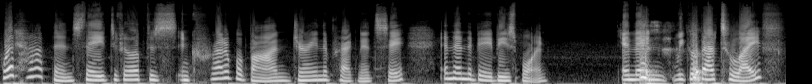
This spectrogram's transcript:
what happens? They develop this incredible bond during the pregnancy, and then the baby's born. And then we go back to life.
